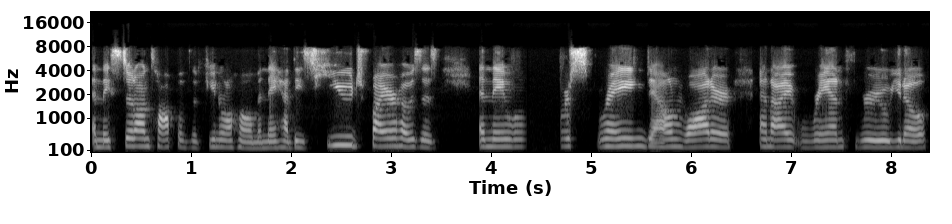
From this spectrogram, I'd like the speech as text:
and they stood on top of the funeral home and they had these huge fire hoses and they were, spraying down water. And i ran through you know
